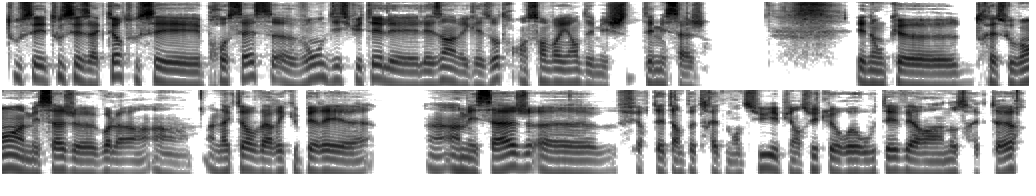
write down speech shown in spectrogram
tous ces, tous ces acteurs, tous ces process euh, vont discuter les, uns avec les autres en s'envoyant des, messages. Et donc, euh, très souvent, un message, voilà, un, acteur va récupérer un, un message, faire peut-être un peu de traitement dessus, et puis ensuite le rerouter vers un autre acteur,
